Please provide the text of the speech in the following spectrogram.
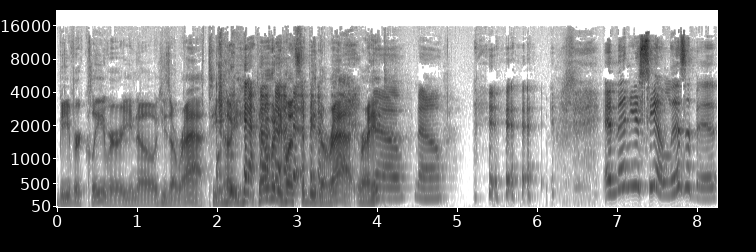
Beaver Cleaver, you know, he's a rat. You know, nobody wants to be the rat, right? no, no. and then you see Elizabeth.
